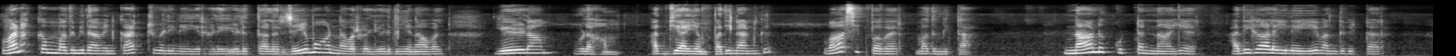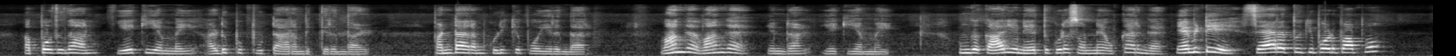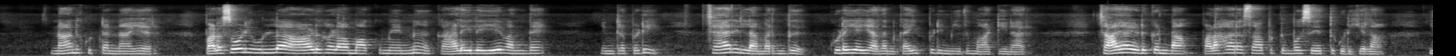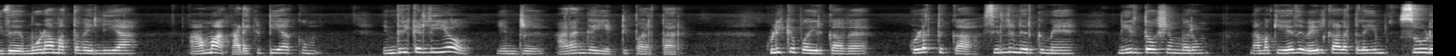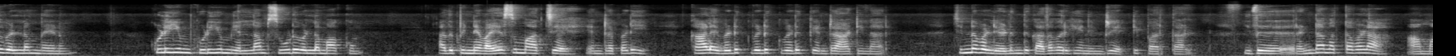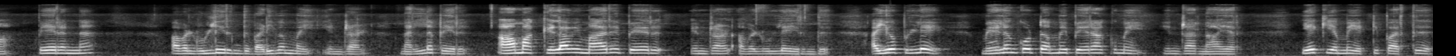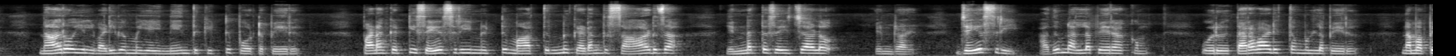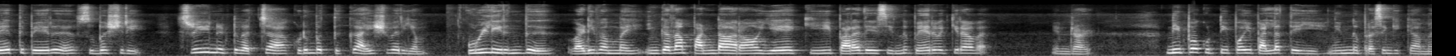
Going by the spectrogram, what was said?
வணக்கம் மதுமிதாவின் காற்று வெளி நேயர்களே. எழுத்தாளர் ஜெயமோகன் அவர்கள் எழுதிய நாவல் ஏழாம் உலகம். அத்தியாயம் பதினான்கு. வாசிப்பவர் மதுமிதா. நானுக்குட்டன் நாயர் அதிகாலையிலேயே வந்துவிட்டார். அப்போதுதான் ஏக்கியம்மை அடுப்பு பூட்ட ஆரம்பித்திருந்தாள். பண்டாரம் குளிக்கப் போயிருந்தார். வாங்க வாங்க என்றாள் ஏக்கியம்மை உங்கள் காரியம் நேற்று கூட சொன்னேன். உட்காருங்க. ஏமிட்டி சேரை தூக்கி போடு பார்ப்போம் நானுக்குட்டன் நாயர் பழசோழி உள்ள ஆளுகளாமாக்குமேன்னு காலையிலேயே வந்தேன் என்றபடி சேரில் அமர்ந்து குடையை அதன் கைப்பிடி மீது மாட்டினார். சாயா எடுக்கண்டாம் பலகாரம் சாப்பிட்டும்போ சேர்த்து குடிக்கலாம். இது மூணாமத்தவ இல்லையா ஆமாம் கடைக்குட்டியாக்கும். எந்திரிக்கல்லையோ? என்று அரங்கை எட்டி பார்த்தார். குளிக்க போயிருக்காவ? குளத்துக்கா? சில்லுன்னு இருக்குமே நீர்தோஷம் வரும். நமக்கு ஏது வெயில் காலத்துலேயும் சூடு வெள்ளம் வேணும். குளியும் குடியும் எல்லாம் சூடு வெள்ளமாக்கும். அது பின்னே வயசும் ஆச்சே என்றபடி காலை வெடுக் வெடுக் வெடுக் என்று ஆட்டினார். சின்னவள் எழுந்து கதவருகே நின்று எட்டி பார்த்தாள். இது ரெண்டாமத்தவளா? ஆமாம் பேரென்ன? அவள் உள்ளிருந்து வடிவம்மை என்றாள். நல்ல பேரு. ஆமா கிழவி மாறி பேரு என்றாள் அவள் உள்ளே இருந்து. ஐயோ பிள்ளை மேலங்கோட்டு அம்மை பேராக்குமே என்றார் நாயர். ஏக்கி அம்மை எட்டி பார்த்து நாரோயில் வடிவம்மையை நேந்து கிட்டு போட்ட பேரு. பணம் கட்டி செயஸ்ரீன்னுட்டு மாத்துன்னு கிடந்து சாடுதா என்னத்தை செய்ச்சாளோ என்றாள். ஜெயஸ்ரீ அதுவும் நல்ல பேராக்கும். ஒரு தரவாடித்தம் உள்ள பேரு. நம்ம பேத்து பேரு சுபஸ்ரீ. ஸ்ரீன்னுட்டு வச்சா குடும்பத்துக்கு ஐஸ்வர்யம். உள்ளிருந்து வடிவம்மை இங்கே தான் பண்டாரம் ஏக்கி பரதேசின்னு பேர் வைக்கிறாவ என்றாள். நீ போ குட்டி போய் பள்ளத்தேயி நின்று பிரசங்கிக்காம.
